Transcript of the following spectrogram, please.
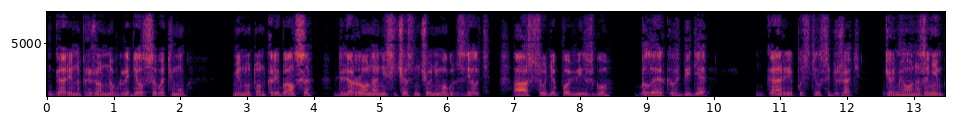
Гарри напряженно вгляделся во тьму. Минуту он колебался. Для Рона они сейчас ничего не могут сделать а, судя по визгу, Блэк в беде. Гарри пустился бежать. Гермиона за ним.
